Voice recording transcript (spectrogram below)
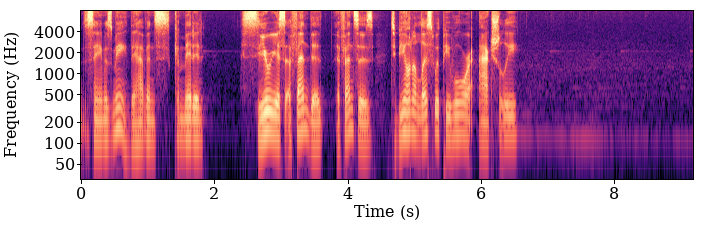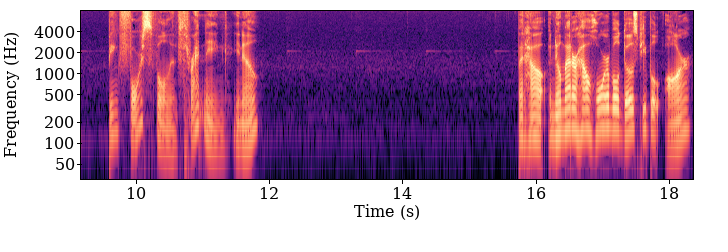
the same as me. They haven't committed serious offended offenses to be on a list with people who are actually being forceful and threatening, you know? But how no matter how horrible those people are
